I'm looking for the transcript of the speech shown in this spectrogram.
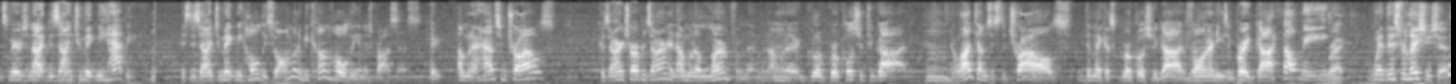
This marriage is not designed to make me happy. It's designed to make me holy. So I'm going to become holy in this process. I'm going to have some trials because iron sharpens iron, and I'm going to learn from them, and I'm Mm. going to grow, grow closer to God. Mm. And a lot of times it's the trials that make us grow closer to God, and fall on our knees and pray, God, help me Right. with this relationship.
